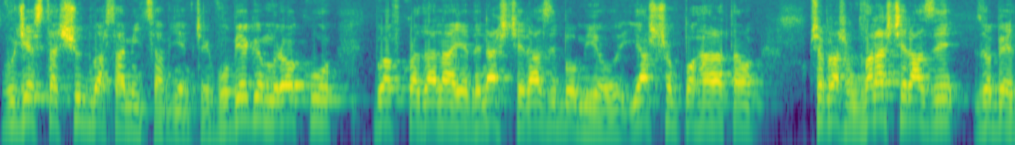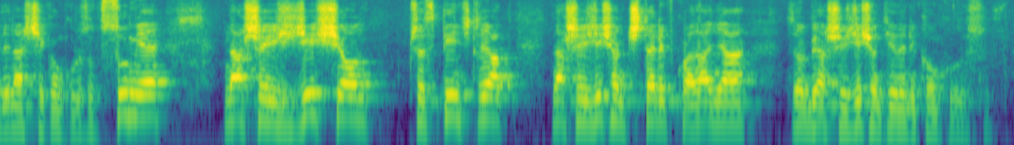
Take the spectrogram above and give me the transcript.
27 samica w Niemczech. W ubiegłym roku była wkładana 11 razy, bo mi ją jastrząb poharatał, przepraszam, 12 razy zrobię 11 konkursów. W sumie na 60, przez 5 lat na 64 wkładania zrobiła 61 konkursów.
